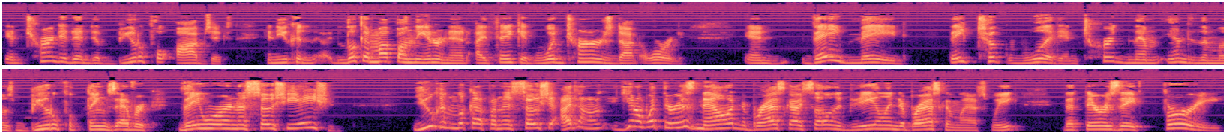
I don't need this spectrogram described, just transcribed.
and turned it into beautiful objects. And you can look them up on the internet, I think at woodturners.org. And they made, they took wood and turned them into the most beautiful things ever. They were an association. You can look up an associate. I don't. You know what there is now in Nebraska? I saw in the Daily Nebraskan last week that there is a furry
